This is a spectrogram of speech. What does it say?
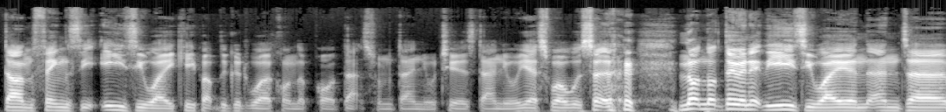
done things the easy way. Keep up the good work on the pod. That's from Daniel. Cheers, Daniel. Yes, well, so, not not doing it the easy way and and uh,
